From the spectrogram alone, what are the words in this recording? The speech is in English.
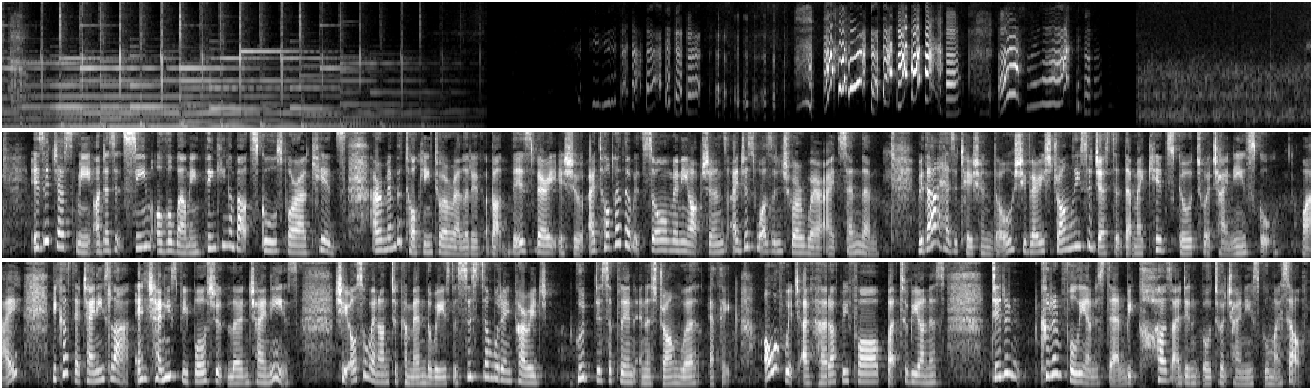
Is it just me, or does it seem overwhelming thinking about schools for our kids? I remember talking to a relative about this very issue. I told her that with so many options, I just wasn't sure where I'd send them. Without hesitation, though, she very strongly suggested that my kids go to a Chinese school. Why? Because they're Chinese lah, and Chinese people should learn Chinese. She also went on to commend the ways the system would encourage good discipline and a strong work ethic all of which i've heard of before but to be honest didn't couldn't fully understand because i didn't go to a chinese school myself.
